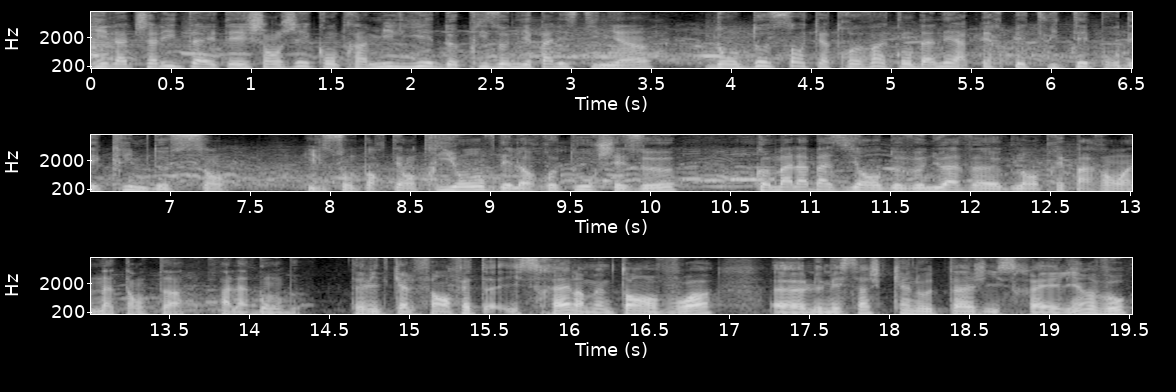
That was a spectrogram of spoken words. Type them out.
Gilad Shalit a été échangé contre un millier de prisonniers palestiniens, dont 280 condamnés à perpétuité pour des crimes de sang. Ils sont portés en triomphe dès leur retour chez eux, comme à la Bazian devenu aveugle en préparant un attentat à la bombe. David Kalfa, en fait, Israël en même temps envoie euh, le message qu'un otage israélien vaut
